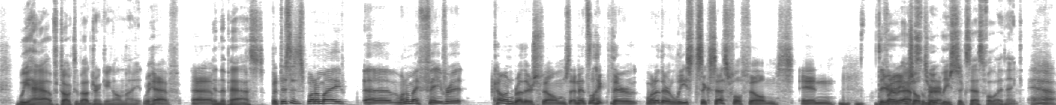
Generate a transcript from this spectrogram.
we have talked about drinking all night We have, uh, in the past. but this is one of my uh, one of my favorite Coen Brothers films, and it's like their one of their least successful films in They're financial absolutely terms. successful, I think. Yeah,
